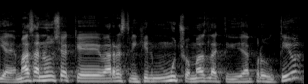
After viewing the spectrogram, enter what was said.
y además anuncia que va a restringir mucho más la actividad productiva.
